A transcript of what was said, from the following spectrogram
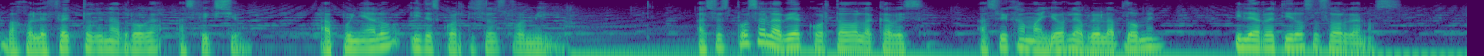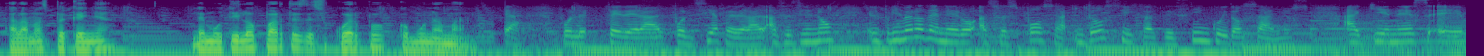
Bajo el efecto de una droga, asfixió, apuñaló y descuartizó a su familia. A su esposa le había cortado la cabeza, a su hija mayor le abrió el abdomen y le retiró sus órganos. A la más pequeña le mutiló partes de su cuerpo como una mano federal, Policía Federal asesinó el primero de enero a su esposa y dos hijas de 5 y 2 años, a quienes eh,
